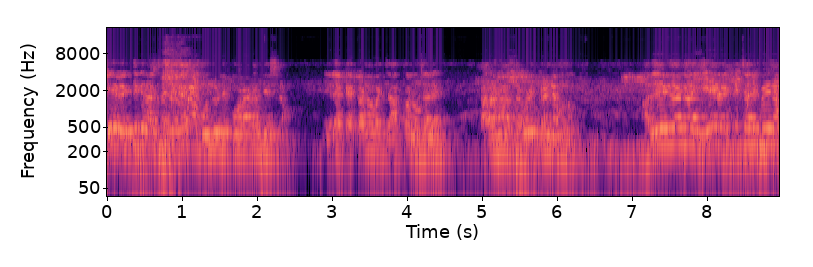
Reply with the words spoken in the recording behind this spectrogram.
ఏ వ్యక్తికి నష్టం జరిగినా ముందుండి పోరాటం చేసినాం. ఈ లెక్క ఎక్కడో పోయి జాక్కొని ఉండలే. కరోనా వస్తే కూడా ఇక్కడనే ఉన్నాం. అదేవిధంగా ఏ వ్యక్తి చనిపోయినా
